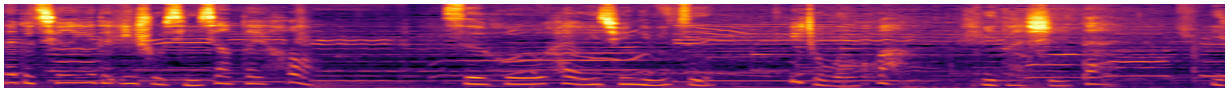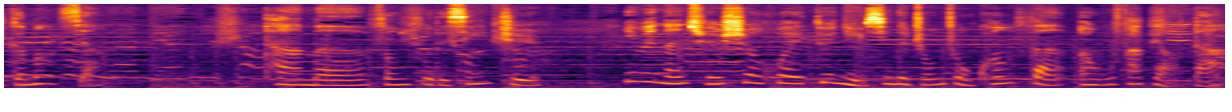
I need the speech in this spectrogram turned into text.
那个青衣的艺术形象背后，似乎还有一群女子。一种文化，一段时代，一个梦想。他们丰富的心智，因为男权社会对女性的种种框范而无法表达。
